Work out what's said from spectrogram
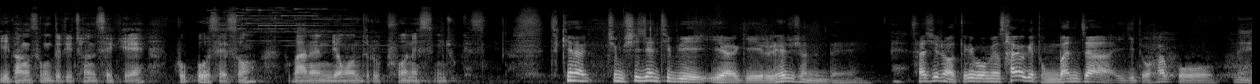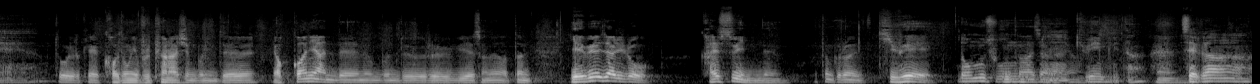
이 방송들이 전 세계 곳곳에서 많은 영혼들을 구원했으면 좋겠습니다. 특히나 지금 CGN TV 이야기를 해주셨는데 사실은 어떻게 보면 사역의 동반자이기도 하고 네, 또 이렇게 거동이 불편하신 분들, 여건이 안 되는 분들을 위해서는 어떤 예배 자리로 갈 수 있는 어떤 그런 기회. 너무 좋은 하잖아요. 네, 기회입니다. 네. 제가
